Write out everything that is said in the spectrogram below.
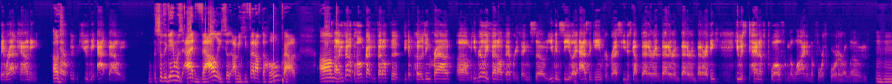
They were at County. Oh, or, excuse me, at Valley. So the game was at Valley. So I mean, he fed off the home crowd. Um, uh, he fed off the home crowd. He fed off the, the opposing crowd. Um, he really fed off everything. So you can see, like as the game progressed, he just got better and better and better and better. I think he was ten of twelve from the line in the fourth quarter alone. Mm-hmm.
